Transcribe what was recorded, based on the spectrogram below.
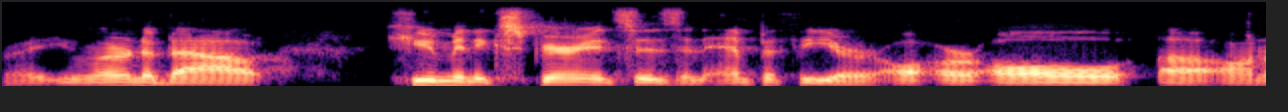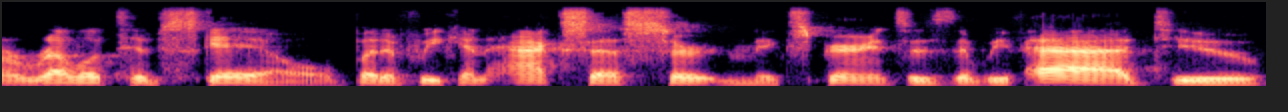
right? You learn about human experiences and empathy are, are all uh, on a relative scale. But if we can access certain experiences that we've had to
